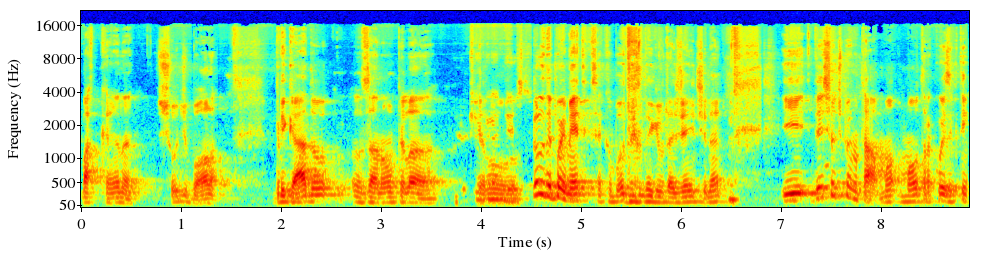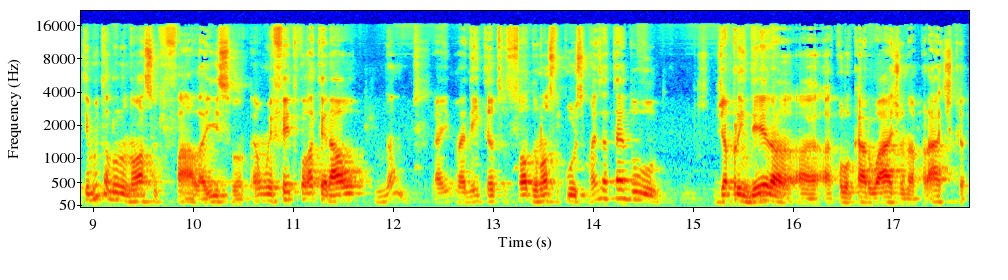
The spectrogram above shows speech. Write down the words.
Bacana, show de bola. Obrigado, Zanon, pela, pelo, pelo, depoimento que você acabou dando aqui para a gente, né? E deixa eu te perguntar, uma, uma, outra coisa que tem, tem muito aluno nosso que fala isso, é um efeito colateral, não, não é nem tanto só do nosso curso, mas até do de aprender a, a, a colocar o ágil na prática,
